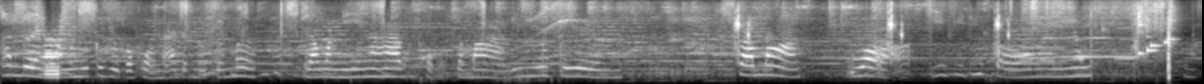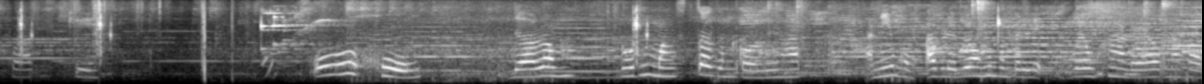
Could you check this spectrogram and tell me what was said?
ท่านด้วยนะวันนี้ก็อยู่กับผมนะดัมเบิลเกมเมอร์แล้ววันนี้นะครับผมจะมารีวิวเกม Summer War EP ที่สองแล้วนะครับเกมโอ้โห เดี๋ยวเราดูที่มอนสเตอร์กันก่อนเลยครับ อันนี้ผมอัพเลเวลให้มันเป็นเลเวล5แล้วนะครับ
